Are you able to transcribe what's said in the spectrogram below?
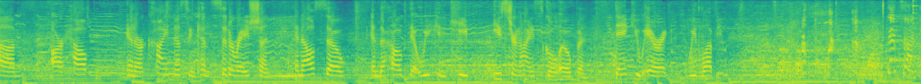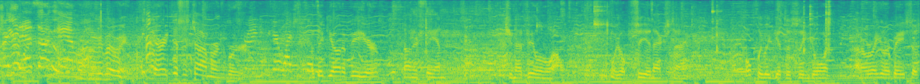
um, our help and our kindness and consideration, and also in the hope that we can keep Eastern High School open. Thank you, Eric. We love you. That's on camera. That's on camera. Eric, this is Tom Ernsberger. I think you ought to be here to understand that you're not feeling well. We hope to see you next time. Hopefully we can get this thing going on a regular basis.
